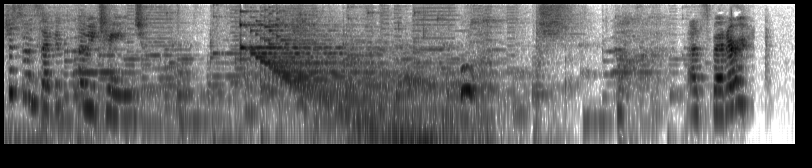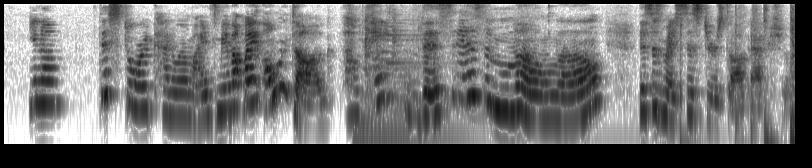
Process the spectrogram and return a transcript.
Just one second, let me change. That's better. You know, story kind of reminds me about my own dog. Okay, this is Momo. This is my sister's dog, actually.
